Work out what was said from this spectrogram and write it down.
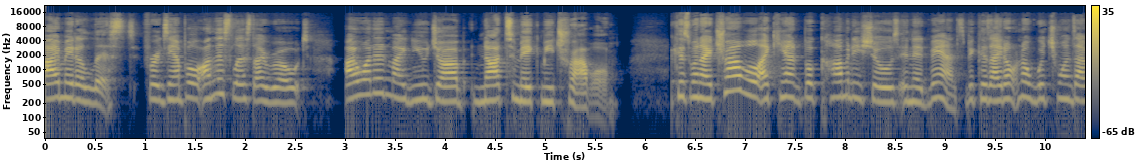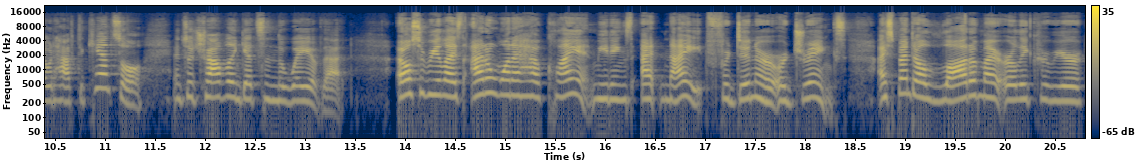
I made a list. For example, on this list, I wrote, I wanted my new job not to make me travel. Because when I travel, I can't book comedy shows in advance because I don't know which ones I would have to cancel. And so traveling gets in the way of that. I also realized I don't want to have client meetings at night for dinner or drinks. I spent a lot of my early career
